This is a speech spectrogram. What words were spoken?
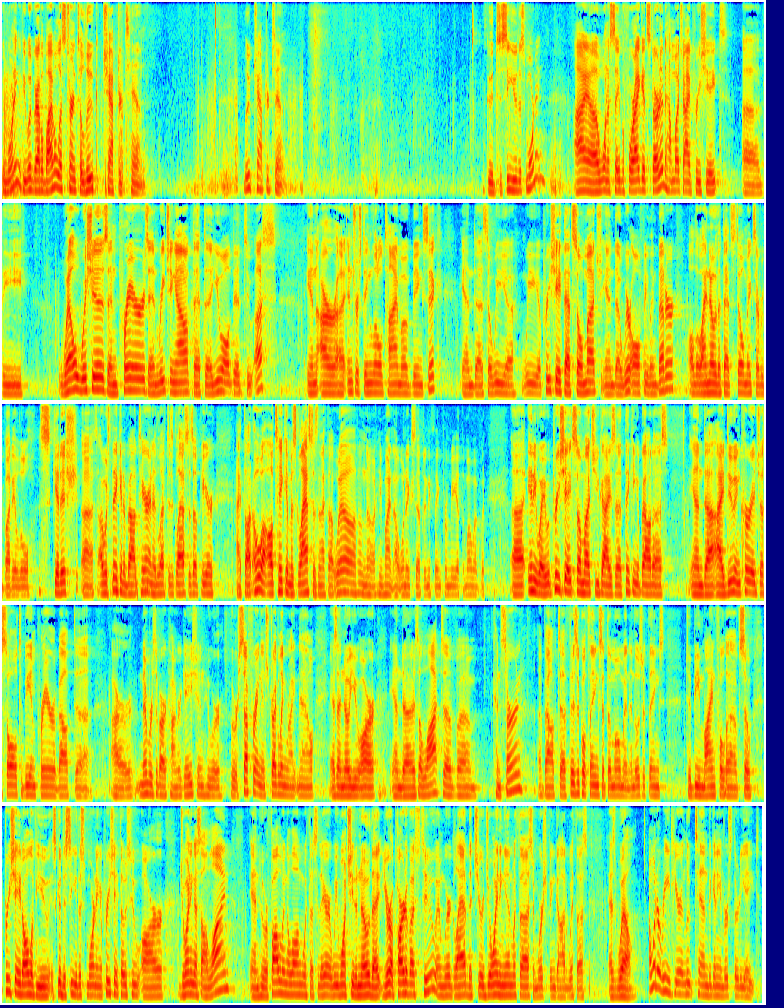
Good morning. If you would grab a Bible, let's turn to Luke chapter 10. Luke chapter 10. Good to see you this morning. I uh, want to say before I get started how much I appreciate uh, the well wishes and prayers and reaching out that uh, you all did to us in our uh, interesting little time of being sick. And uh, so we, uh, we appreciate that so much, and uh, we're all feeling better, although I know that that still makes everybody a little skittish. Uh, I was thinking about Taryn had left his glasses up here. I thought, oh, I'll take him his glasses. And I thought, well, I don't know. He might not want to accept anything from me at the moment. But uh, anyway, we appreciate so much you guys uh, thinking about us. And I do encourage us all to be in prayer about our members of our congregation who are, who are suffering and struggling right now, as I know you are. And uh, there's a lot of um, concern about uh, physical things at the moment, and those are things to be mindful of. So, appreciate all of you. It's good to see you this morning. Appreciate those who are joining us online and who are following along with us there. We want you to know that you're a part of us too, and we're glad that you're joining in with us and worshiping God with us as well. I want to read here in Luke 10, beginning in verse 38.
